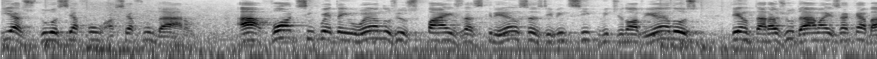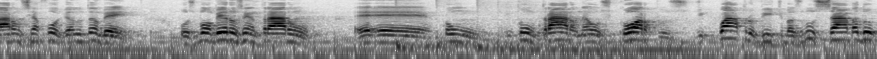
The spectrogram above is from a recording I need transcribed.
e as duas se afundaram. A avó de 51 anos e os pais das crianças de 25 e 29 anos tentaram ajudar, mas acabaram se afogando também. Os bombeiros entraram é, é, com encontraram né, os corpos de quatro vítimas no sábado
